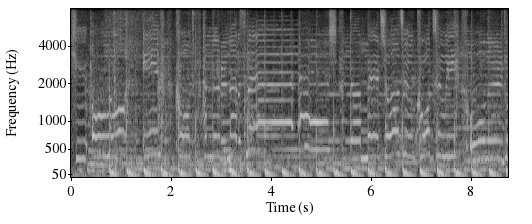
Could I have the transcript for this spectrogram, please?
히어로인 코트 하늘을 날아 스매시 땀에 젖은 코트 위 오늘도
